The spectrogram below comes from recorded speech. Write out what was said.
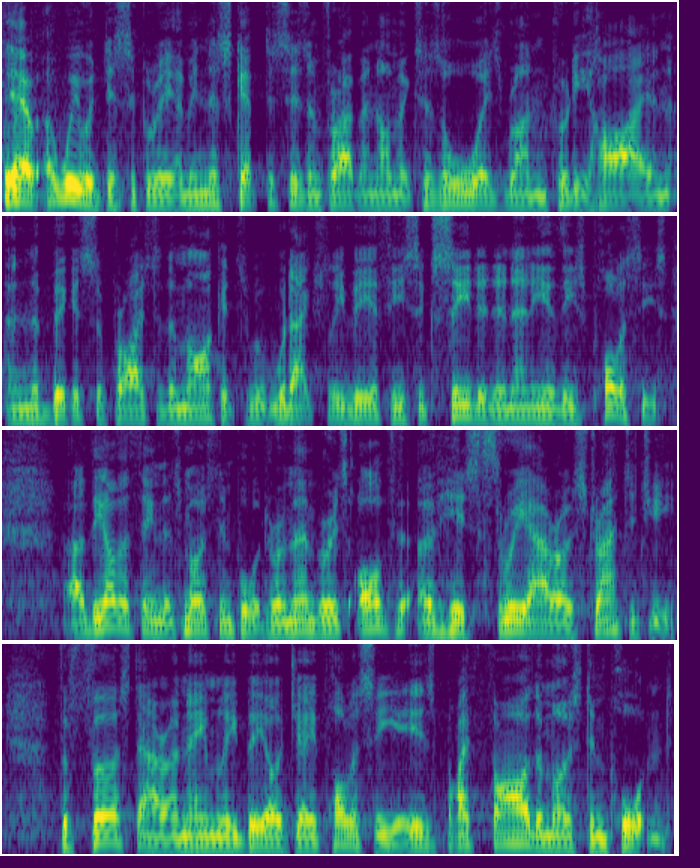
Yeah, we would disagree. I mean, the skepticism for Abenomics has always run pretty high, and, and the biggest surprise to the markets would actually be if he succeeded in any of these policies. Uh, the other thing that's most important to remember is of, of his three arrow strategy, the first arrow, namely BOJ policy, is by far the most important.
